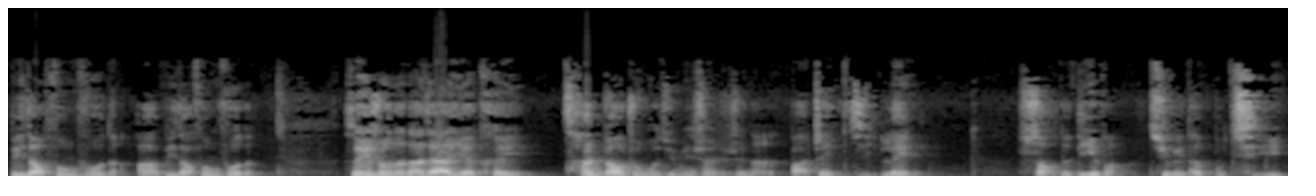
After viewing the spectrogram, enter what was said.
比较丰富的啊，比较丰富的。所以说呢，大家也可以参照中国居民膳食指南，把这几类少的地方去给它补齐。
